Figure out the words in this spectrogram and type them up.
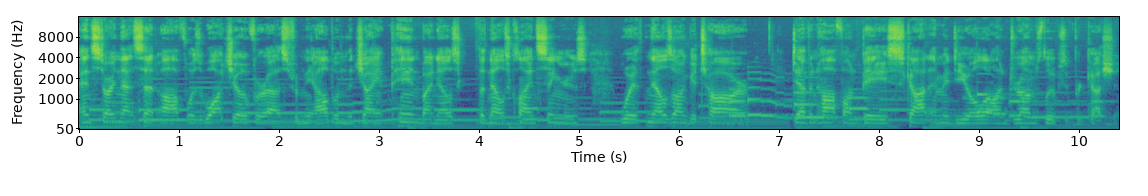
And starting that set off was Watch Over Us from the album The Giant Pin by Nels, the Nels Cline Singers, with Nels on guitar, Devin Hoff on bass, Scott Amendola on drums, loops, and percussion.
